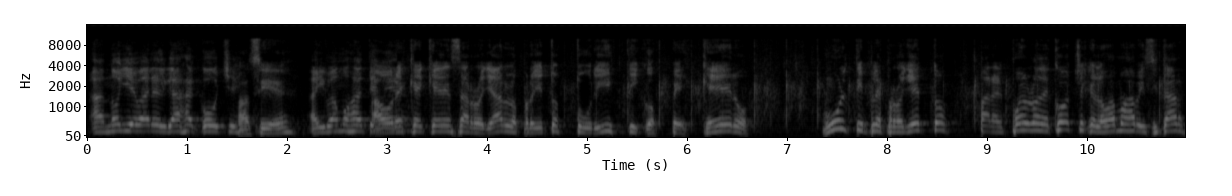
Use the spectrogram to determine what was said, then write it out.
a no llevar el gas a coche? Así es. Ahí vamos a tener... Ahora es que hay que desarrollar los proyectos turísticos, pesqueros, múltiples proyectos para el pueblo de Coche que los vamos a visitar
